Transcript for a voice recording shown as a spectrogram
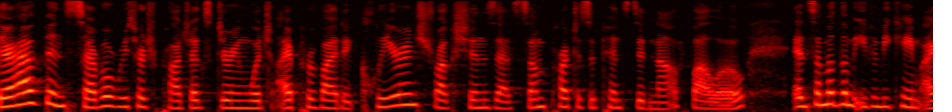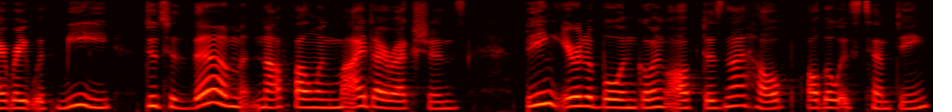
There have been several research projects during which I provided clear instructions that some participants did not follow, and some of them even became irate with me due to them not following my directions. Being irritable and going off does not help, although it's tempting.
